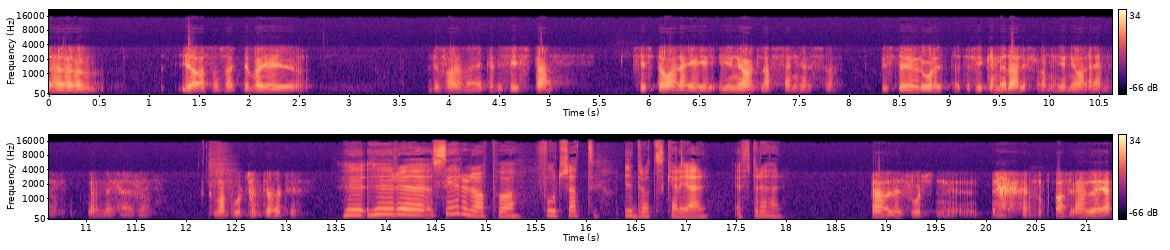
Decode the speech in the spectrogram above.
Uh, ja, som sagt, det var ju det var vad heter det sista, sista året i juniorklassen nu så visst är det ju roligt att jag fick en medalj från junior med mig härifrån. Man fortsätta över till. Hur, hur eh, ser du då på fortsatt idrottskarriär efter det här? Ja, det fortsätter... vad ska man säga?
